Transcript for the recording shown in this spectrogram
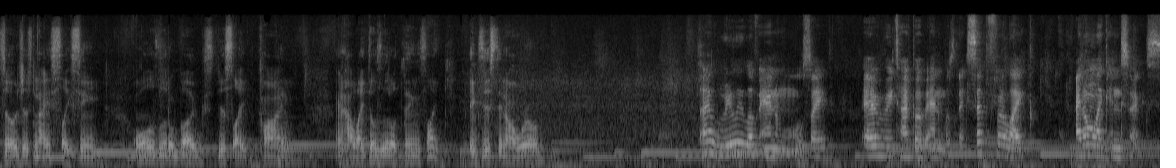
So it was just nice like seeing all those little bugs just like climb and how like those little things like exist in our world. I really love animals. Like every type of animals except for like I don't like insects.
